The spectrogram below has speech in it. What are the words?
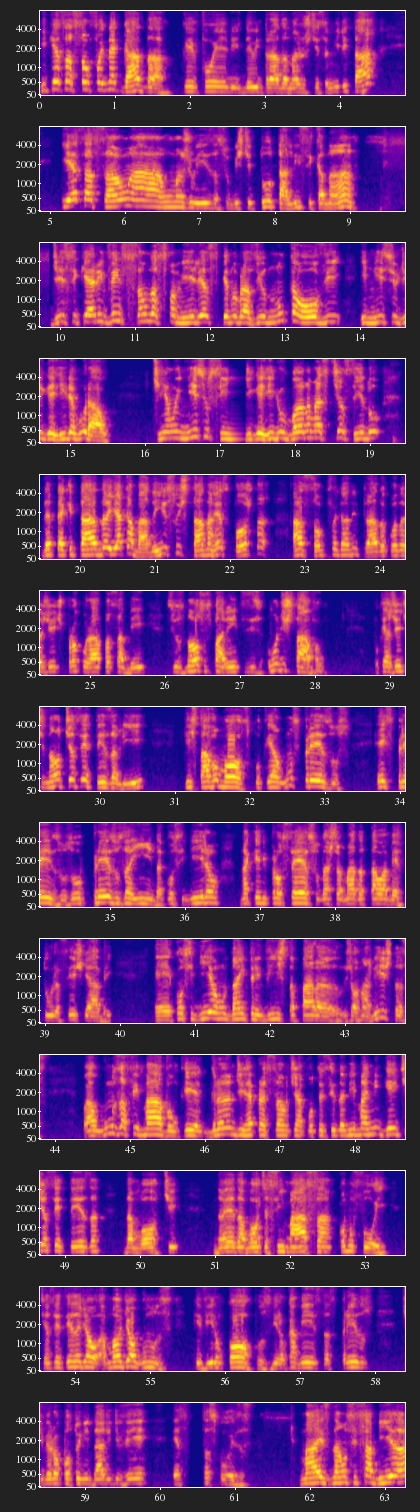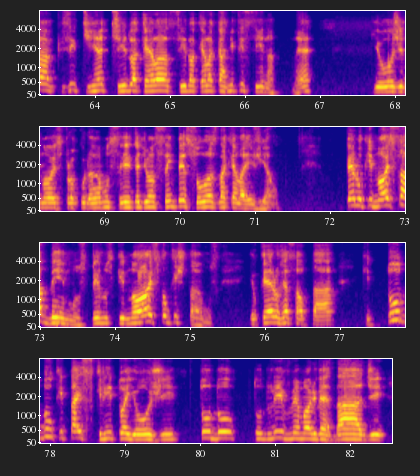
e que essa ação foi negada, porque foi ele deu entrada na justiça militar e essa ação a uma juíza substituta Alice Canaã disse que era invenção das famílias, que no Brasil nunca houve início de guerrilha rural. Tinha um início, sim, de guerrilha urbana, mas que tinha sido detectada e acabada. Isso está na resposta à ação que foi dada entrada quando a gente procurava saber se os nossos parentes onde estavam. Porque a gente não tinha certeza ali que estavam mortos, porque alguns presos ex-presos ou presos ainda conseguiram, naquele processo da chamada tal abertura, fecha e abre, é, conseguiam dar entrevista para jornalistas, alguns afirmavam que grande repressão tinha acontecido ali, mas ninguém tinha certeza da morte, não é da morte assim massa, como foi. Tinha certeza de a morte de alguns que viram corpos, viram cabeças, presos, tiveram oportunidade de ver essas coisas mas não se sabia que se tinha tido aquela sido aquela carnificina, né? Que hoje nós procuramos cerca de umas 100 pessoas naquela região. Pelo que nós sabemos, pelos que nós conquistamos, eu quero ressaltar que tudo que está escrito aí hoje, tudo, tudo livro Memória e Verdade,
